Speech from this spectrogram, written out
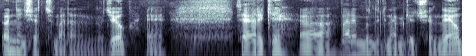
러닝 셔츠 말하는 거죠. 예. 자, 이렇게 어, 많은 분들이 남겨 주셨네요.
